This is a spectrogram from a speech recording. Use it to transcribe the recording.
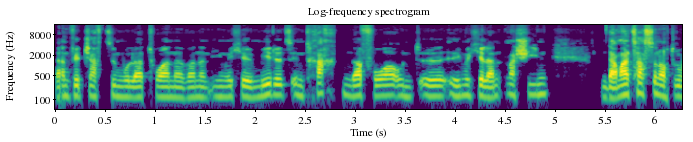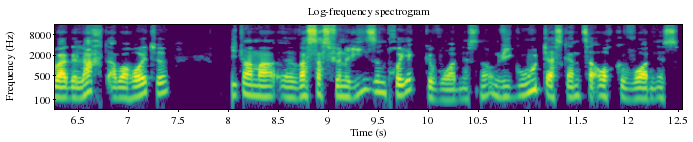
Landwirtschaftssimulatoren, da waren dann irgendwelche Mädels in Trachten davor und äh, irgendwelche Landmaschinen. Und damals hast du noch drüber gelacht, aber heute sieht man mal, äh, was das für ein Riesenprojekt geworden ist ne? und wie gut das Ganze auch geworden ist.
